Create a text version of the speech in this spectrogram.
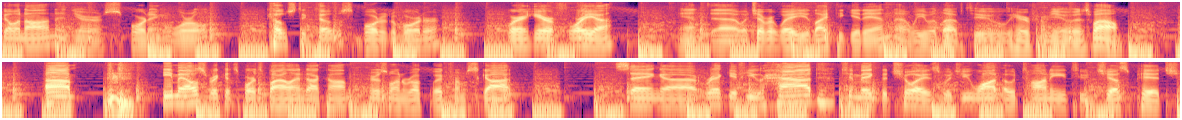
going on in your sporting world, coast to coast, border to border. We're here for you, and uh, whichever way you'd like to get in, uh, we would love to hear from you as well. Um, emails, rick at sportsbyline.com. Here's one real quick from Scott saying, uh, Rick, if you had to make the choice, would you want Ohtani to just pitch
